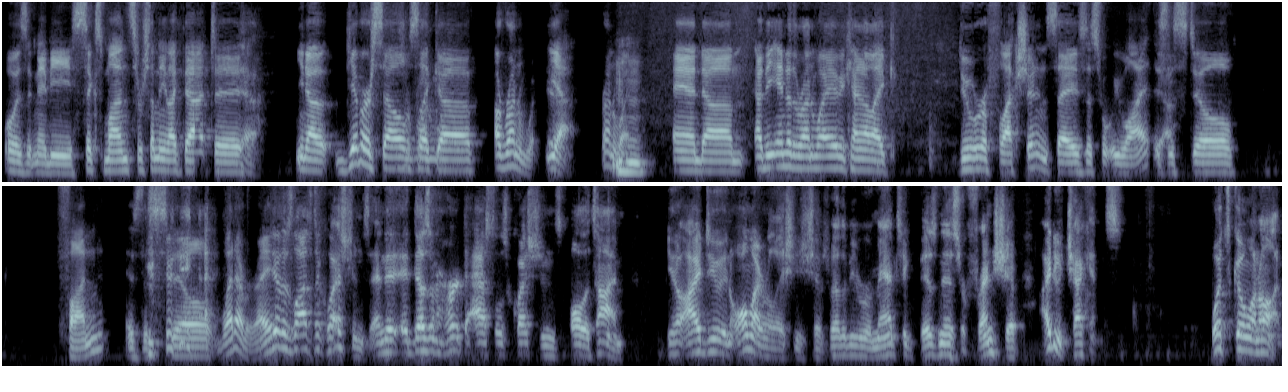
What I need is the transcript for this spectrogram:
what was it maybe six months or something like that to yeah. You know give ourselves a like a, a runway yeah, yeah runway mm-hmm. and um, at the end of the runway we kind of like do a reflection and say, is this what we want? Is yeah. this still fun? Is this still yeah. whatever, right? Yeah, there's lots of questions. And it, it, doesn't hurt to ask those questions all the time. You know, I do in all my relationships, whether it be romantic, business, or friendship, I do check ins. What's going on?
